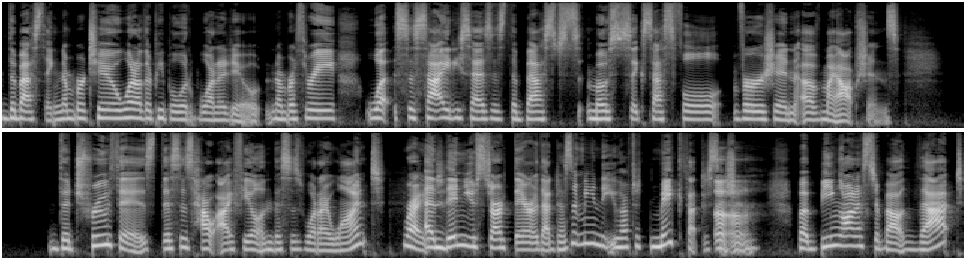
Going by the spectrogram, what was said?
the best thing. Number two, what other people would want to do. Number three, what society says is the best, most successful version of my options. The truth is, this is how I feel and this is what I want. right. And then you start there. That doesn't mean that you have to make that decision. Uh-uh. But being honest about that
